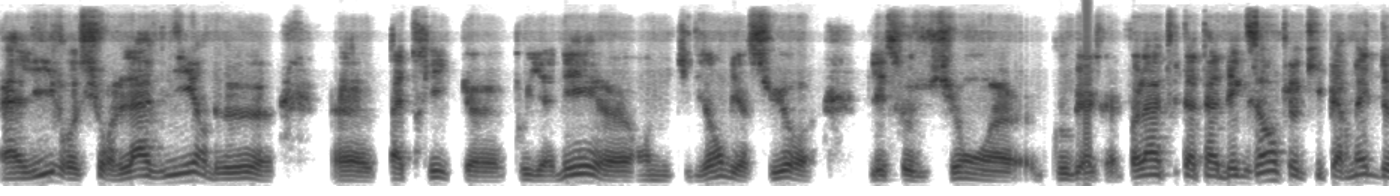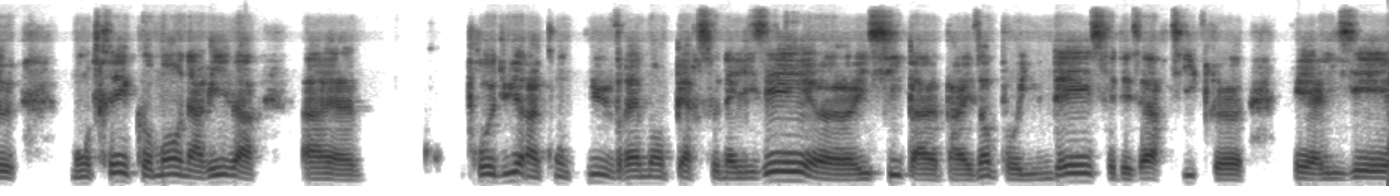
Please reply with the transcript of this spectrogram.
un livre sur l'avenir de euh, Patrick euh, Pouyanné euh, en utilisant bien sûr les solutions Google. Voilà tout un tas d'exemples qui permettent de montrer comment on arrive à, à produire un contenu vraiment personnalisé. ici, par, par, exemple, pour Hyundai, c'est des articles réalisés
